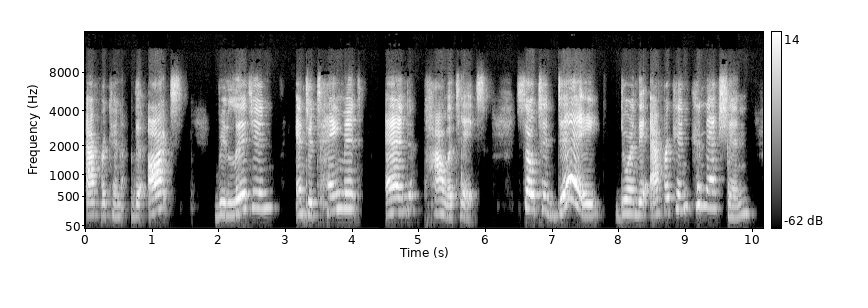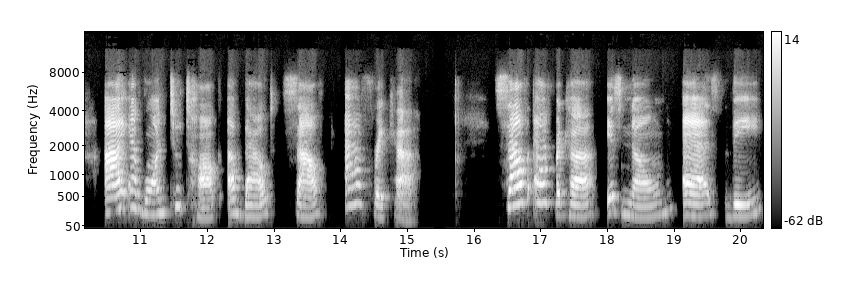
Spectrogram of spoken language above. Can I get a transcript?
African, the arts, religion, entertainment, and politics. So, today, during the African Connection, I am going to talk about South Africa. South Africa is known as the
